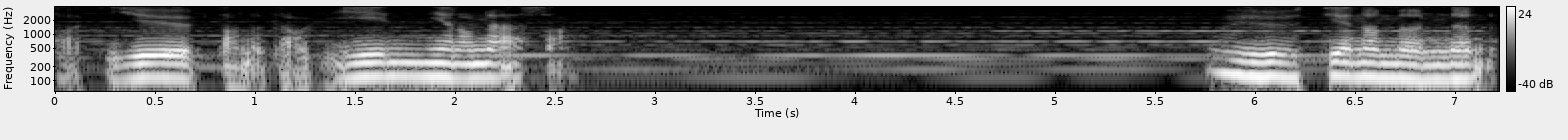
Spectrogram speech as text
Ta ett djupt andetag in genom näsan. Och ut genom munnen.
